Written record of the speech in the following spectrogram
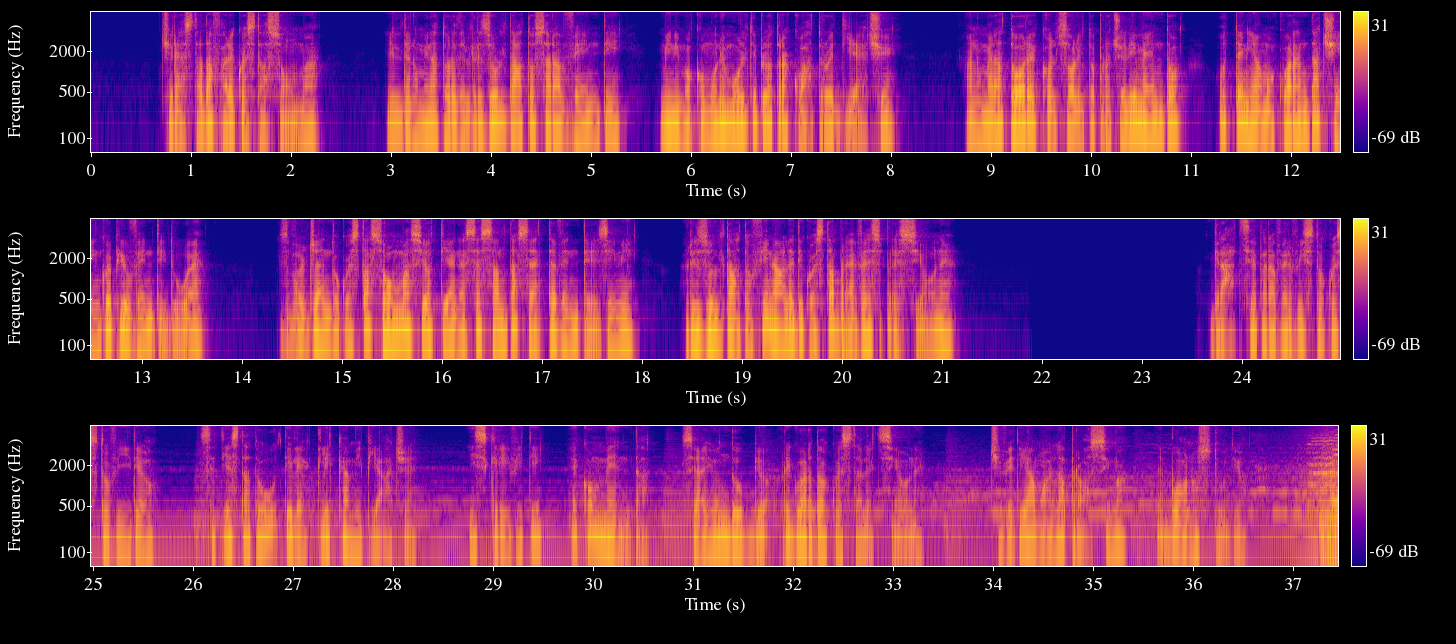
Ci resta da fare questa somma. Il denominatore del risultato sarà 20, minimo comune multiplo tra 4 e 10. A numeratore, col solito procedimento, otteniamo 45 più 22. Svolgendo questa somma si ottiene 67 ventesimi, risultato finale di questa breve espressione. Grazie per aver visto questo video. Se ti è stato utile clicca mi piace, iscriviti e commenta se hai un dubbio riguardo a questa lezione. Ci vediamo alla prossima e buono studio.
